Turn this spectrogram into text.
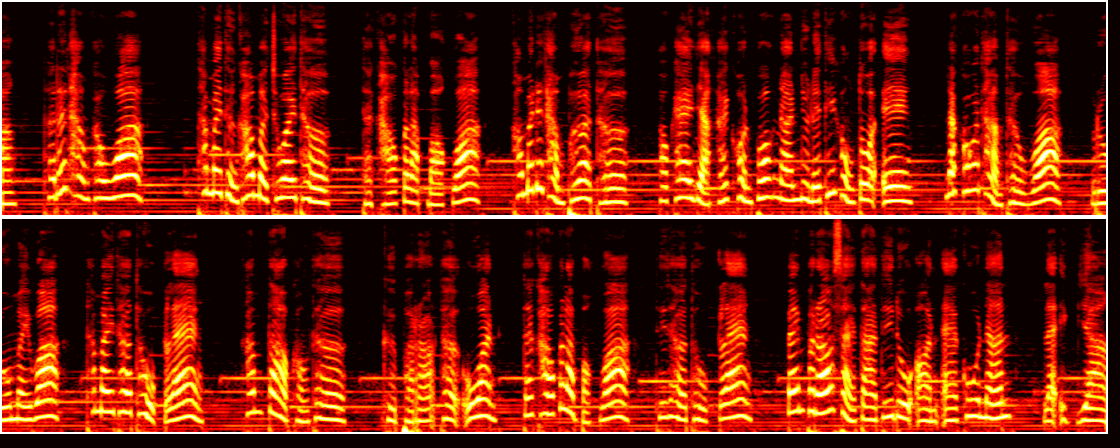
าง เธอได้ถามเขาว่า ทำไมถึงเข้ามาช่วยเธอ แต่เขากลับบอกว่าเขาไม่ได้ทำเพื่อเธอ เขาแค่อยากให้คนพวกนั้นอยู่ในที่ของตัวเอง และเขาก็ถามเธอว่า รู้ไหมว่าทำไมเธอถูกแกล้งคำตอบของเธอ คือเพราะเธออ้วน แต่เขากลับบอกว่าที่เธอถูกแกล้ง เป็นเพราะสายตาที่ดูอ่อนแอคู่นั้น และอีกอย่าง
